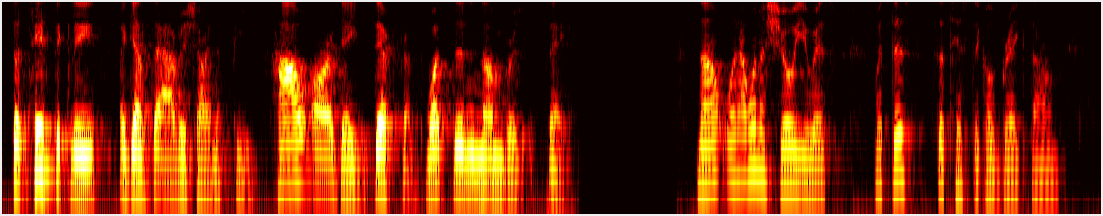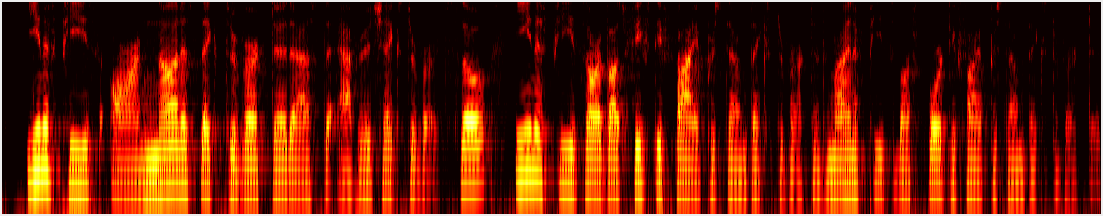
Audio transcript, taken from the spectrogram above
statistically against the average INFP. How are they different? What do the numbers say? Now what I want to show you is with this statistical breakdown ENFPs are not as extroverted as the average extrovert. So ENFPs are about 55% extroverted and INFPs about 45% extroverted.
